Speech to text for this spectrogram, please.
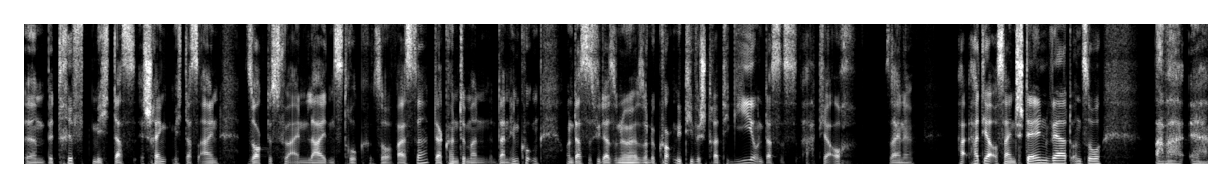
ähm, betrifft mich das, schränkt mich das ein, sorgt es für einen Leidensdruck. So, weißt du? Da könnte man dann hingucken. Und das ist wieder so eine, so eine kognitive Strategie und das ist, hat ja auch seine hat, ja auch seinen Stellenwert und so, aber äh,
